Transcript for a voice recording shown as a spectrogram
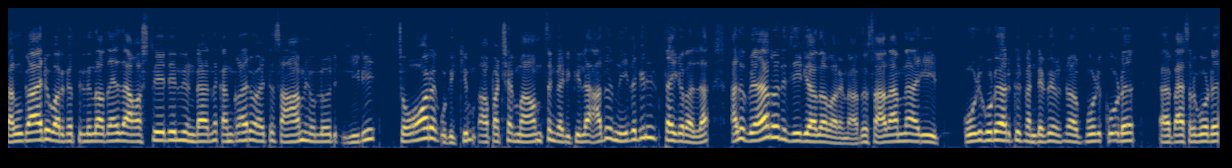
കങ്കാരു വർഗത്തിൽ നിന്ന് അതായത് ഓസ്ട്രേലിയയിൽ ഉണ്ടായിരുന്ന കങ്കാരുമായിട്ട് സാമ്യമുള്ള ഒരു ജീവി ചോര കുടിക്കും പക്ഷേ മാംസം കഴിക്കില്ല. അത് നീലഗിരി ടൈഗർ അല്ല അത് വേറൊരു ജീവിയാണെന്ന് പറയുന്നത്. അത് സാധാരണ ഈ കോഴിക്കോടുകാർക്ക് കണ്ടിട്ട് കോഴിക്കോട് കാസർഗോഡ്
